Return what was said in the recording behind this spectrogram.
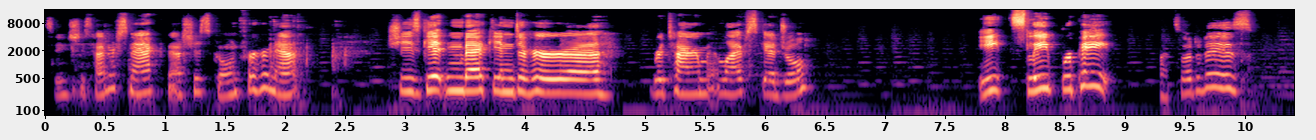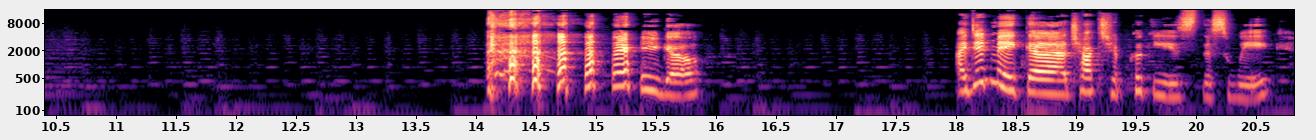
See, she's had her snack. Now she's going for her nap. She's getting back into her uh, retirement life schedule. Eat, sleep, repeat. That's what it is. there you go. I did make uh, chocolate chip cookies this week.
